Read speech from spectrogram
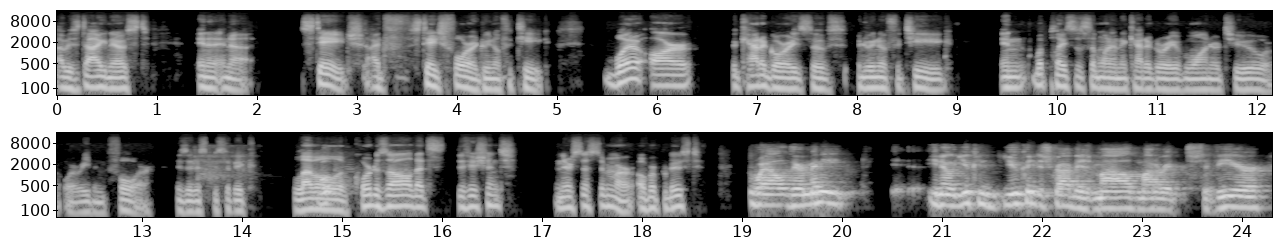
I was diagnosed in a, in a stage. I'd stage four adrenal fatigue. What are the categories of adrenal fatigue, and what places someone in a category of one or two or, or even four? Is it a specific level of cortisol that's deficient in their system or overproduced? Well, there are many. You know, you can you can describe it as mild, moderate, severe.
